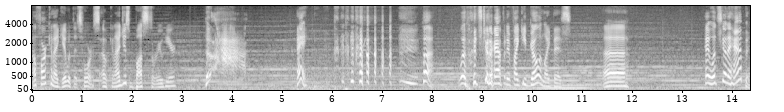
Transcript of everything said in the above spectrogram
How far can I get with this horse? Oh, can I just bust through here? Hey! huh. What's gonna happen if I keep going like this? Uh. Hey, what's gonna happen?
